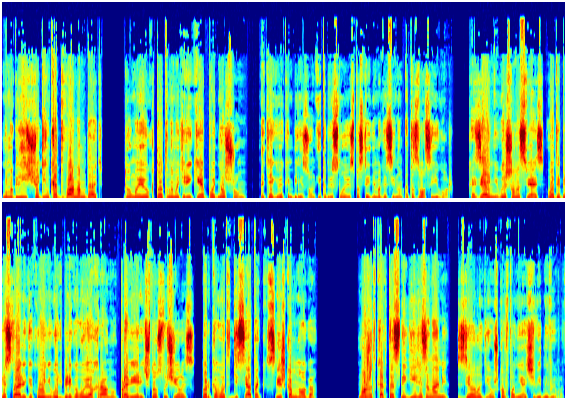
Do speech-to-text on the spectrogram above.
«Не могли еще денька два нам дать?» «Думаю, кто-то на материке поднял шум». Натягивая комбинезон и подвесную с последним магазином, отозвался Егор. Хозяин не вышел на связь, вот и прислали какую-нибудь береговую охрану проверить, что случилось. Только вот десяток слишком много. «Может, как-то следили за нами?» Сделала девушка вполне очевидный вывод,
